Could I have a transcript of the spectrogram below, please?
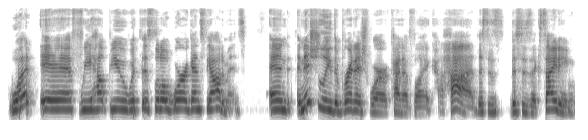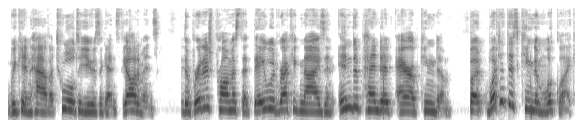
what if we help you with this little war against the Ottomans? And initially the British were kind of like, haha, this is this is exciting. We can have a tool to use against the Ottomans. The British promised that they would recognize an independent Arab kingdom. But what did this kingdom look like?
